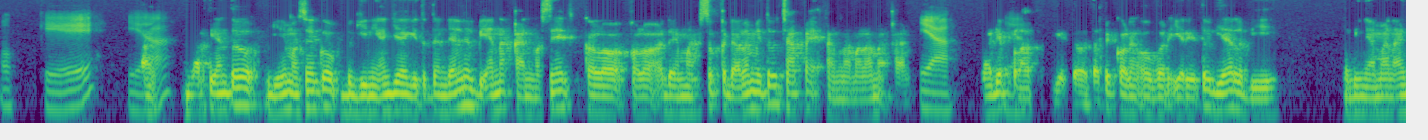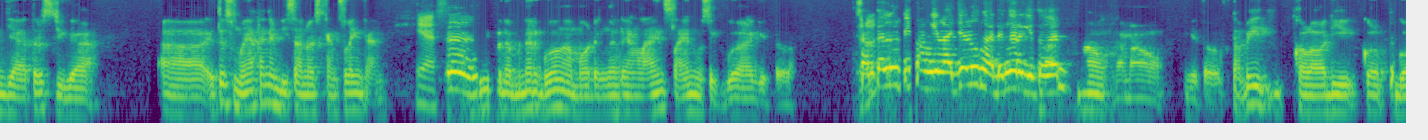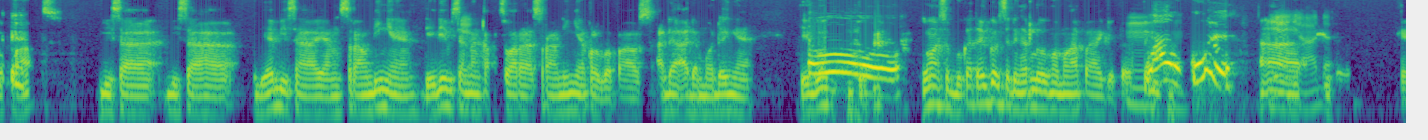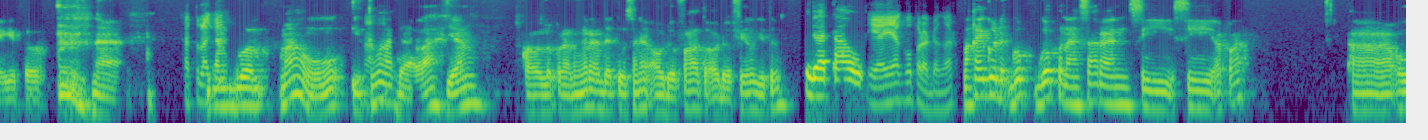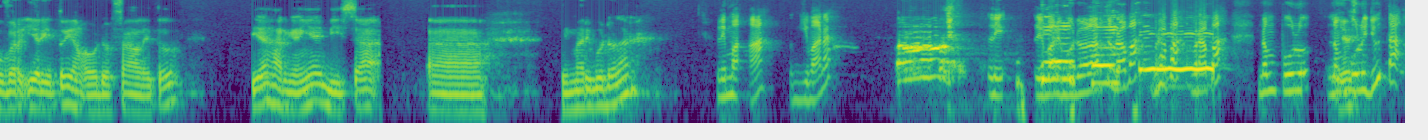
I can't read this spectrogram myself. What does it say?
Oke. Ya. Latihan tuh, jadi maksudnya gue begini aja gitu dan dan lebih enak kan. Maksudnya kalau kalau ada yang masuk ke dalam itu capek kan lama-lama kan. Ya. Nah, dia Iya. pelat gitu. Tapi kalau yang over ear itu dia lebih lebih nyaman aja. Terus juga eh, itu semuanya kan yang bisa noise cancelling kan. Yes. Hmm. Jadi benar-benar gue nggak mau denger yang lain selain musik gue gitu. Sampai lu dipanggil aja lu nggak denger gitu kan. Mau nggak mau gitu. Tapi kalau di kalau gue pause bisa bisa dia bisa yang surroundingnya. Dia dia bisa Iya. nangkap suara surroundingnya kalau gue pause. Ada ada modenya. Jadi gue Oh, gue masuk buka tapi gue bisa denger lu ngomong apa gitu. Hmm. wow, cool. Iya, Ah, iya ada. kayak gitu. nah, Satu lagi. yang gue mau itu adalah yang kalau lu pernah denger ada tulisannya audiophile atau audiophile gitu. Nggak tahu. Iya, iya gue pernah dengar. Makanya gue gue gue penasaran si si apa uh, over ear itu yang audiophile itu dia harganya bisa lima ribu dolar. Lima, ah? Gimana? Li, lima ribu dolar itu berapa? Berapa? Berapa? 60, 60 juta.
